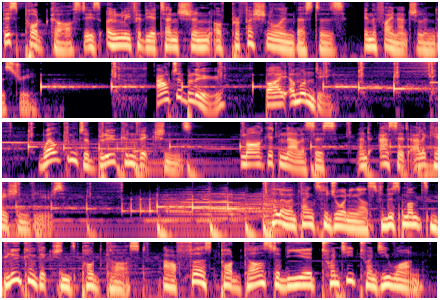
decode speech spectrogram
This podcast is only for the attention of professional investors in the financial industry. Outer Blue by Amundi. Welcome to Blue Convictions, market analysis and asset allocation views. Hello, and thanks for joining us for this month's Blue Convictions podcast, our first podcast of the year 2021.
